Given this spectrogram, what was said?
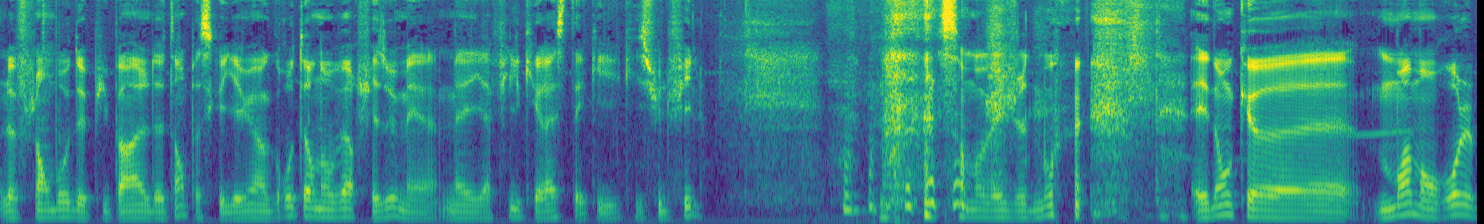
le, flambeau depuis pas mal de temps parce qu'il y a eu un gros turnover chez eux, mais, mais il y a Phil qui reste et qui, qui suit le fil. Sans mauvais jeu de mots. Et donc, euh, moi, mon rôle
